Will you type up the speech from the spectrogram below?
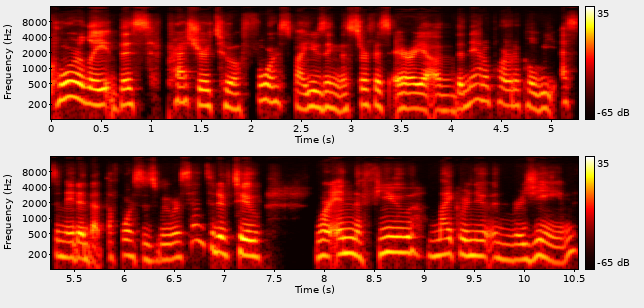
correlate this pressure to a force by using the surface area of the nanoparticle, we estimated that the forces we were sensitive to were in the few micronewton regime.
